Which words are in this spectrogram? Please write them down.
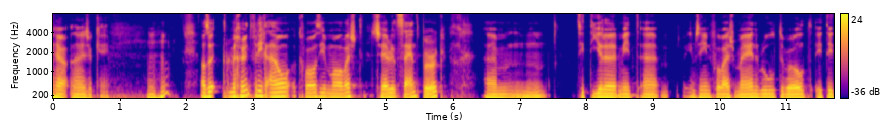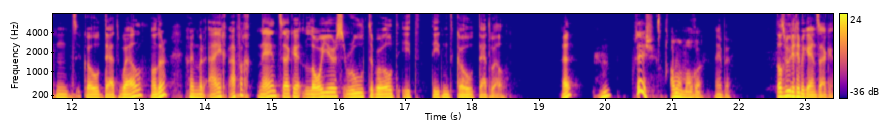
Ja, nein, ist okay. Mhm. Also, wir können vielleicht auch quasi mal, weißt du, Sheryl Sandberg ähm, zitieren mit, äh, im Sinne von, weißt du, Man ruled the world, it didn't go that well, oder? Können wir eigentlich einfach nehmen und sagen, Lawyers ruled the world, it didn't go that well. Hä? Mhm. Siehst Kann man machen. du? Eben. Das würde ich eben gerne sagen.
